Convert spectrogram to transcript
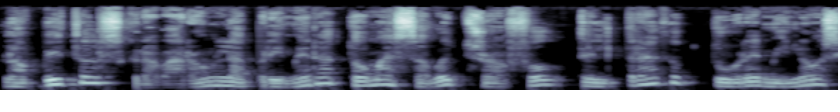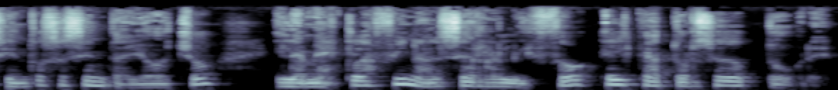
Los Beatles grabaron la primera toma de Savoy Truffle el 3 de octubre de 1968 y la mezcla final se realizó el 14 de octubre.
